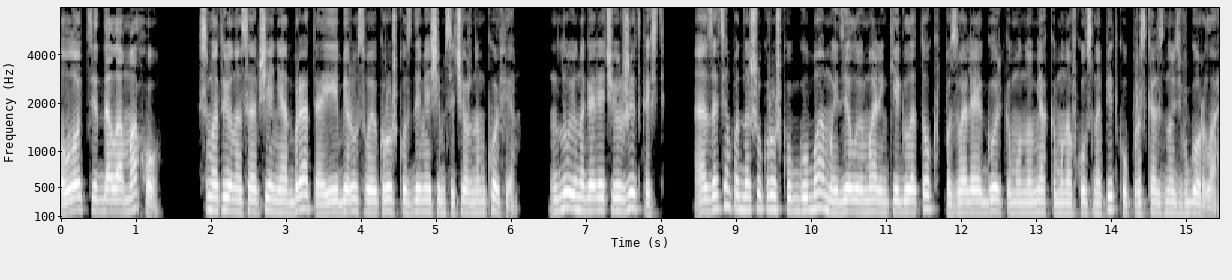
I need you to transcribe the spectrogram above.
Лотти дала маху? Смотрю на сообщение от брата и беру свою кружку с дымящимся черным кофе. Дую на горячую жидкость, а затем подношу кружку к губам и делаю маленький глоток, позволяя горькому, но мягкому на вкус напитку проскользнуть в горло.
